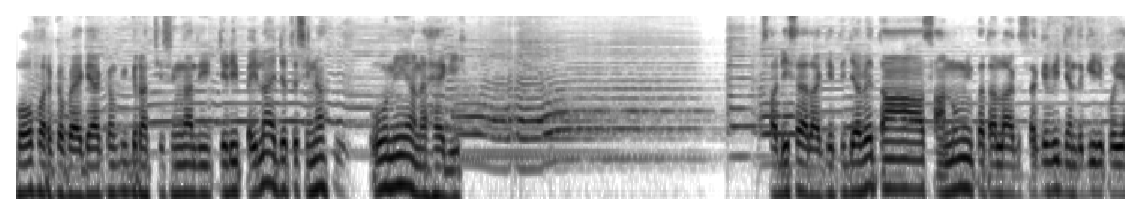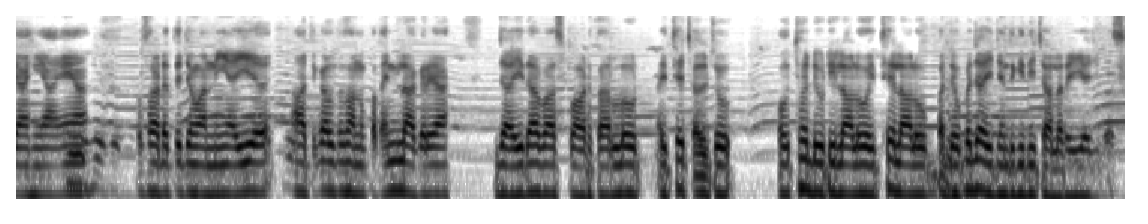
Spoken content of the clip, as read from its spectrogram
ਬਹੁਤ ਫ਼ਰਕ ਪੈ ਗਿਆ ਕਿਉਂਕਿ ਗ੍ਰੰਥੀ ਸਿੰਘਾਂ ਦੀ ਜਿਹੜੀ ਪਹਿਲਾਂ ਇੱਜ਼ਤ ਸੀ ਨਾ। ਉਹ ਨਹੀਂ ਹਨ ਹੈਗੀ। ਸਾਡੀ ਸਹਾਇਤਾ ਕੀਤੀ ਜਾਵੇ ਤਾਂ ਸਾਨੂੰ ਵੀ ਪਤਾ ਲੱਗ ਸਕੇ ਵੀ ਜ਼ਿੰਦਗੀ 'ਚ ਕੋਈ ਅਸੀਂ ਆਏ ਆ। ਉਹ ਸਾਡੇ ਤੇ ਜਵਾਨੀ ਆਈ ਹੈ ਅੱਜ ਕੱਲ ਤਾਂ ਸਾਨੂੰ ਪਤਾ ਹੀ ਨਹੀਂ ਲੱਗ ਰਿਹਾ। ਜਾਈਦਾ ਬਸ ਪਾਠ ਕਰ ਲਓ ਇੱਥੇ ਚੱਲ ਜਾਓ। ਉੱਥੋਂ ਡਿਊਟੀ ਲਾ ਲਓ ਇੱਥੇ ਲਾ ਲਓ ਭੱਜੋ ਭਜਾਈ ਜ਼ਿੰਦਗੀ ਦੀ ਚੱਲ ਰਹੀ ਹੈ ਜੀ ਬਸ।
